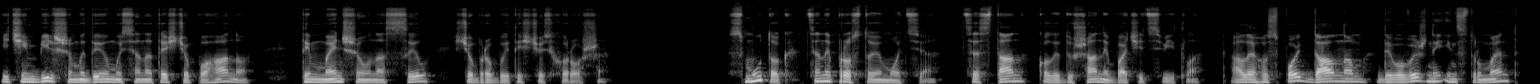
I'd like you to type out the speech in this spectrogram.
І чим більше ми дивимося на те, що погано, тим менше у нас сил, щоб робити щось хороше. Смуток це не просто емоція, це стан, коли душа не бачить світла. Але Господь дав нам дивовижний інструмент,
